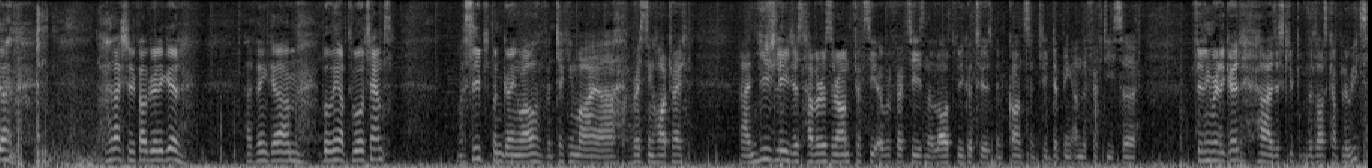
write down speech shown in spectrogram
Done. That actually felt really good. I think um, building up to world champs, my sleep's been going well. I've been checking my uh, resting heart rate and usually just hovers around 50 over 50s. and the last week or two, has been constantly dipping under 50. So feeling really good. Uh, just keep up the last couple of weeks.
